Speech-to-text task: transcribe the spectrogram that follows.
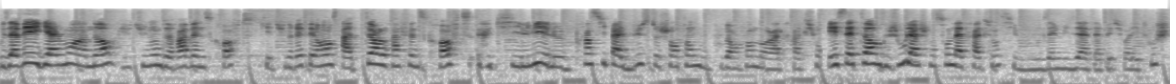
Vous avez également un orgue du nom de Ravenscroft qui est une référence à Turl Ravenscroft qui lui est le principal buste chantant que vous pouvez entendre dans l'attraction. Et cet orgue joue la chanson de l'attraction si vous vous amusez à taper sur les touches.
